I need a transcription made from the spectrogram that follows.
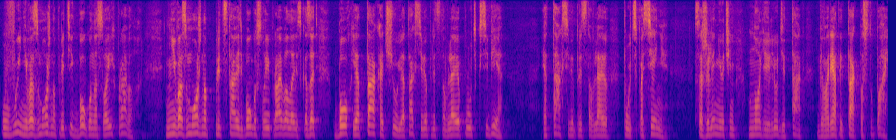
Увы, невозможно прийти к Богу на своих правилах. Невозможно представить Богу свои правила и сказать, Бог, я так хочу, я так себе представляю путь к себе. Я так себе представляю путь спасения. К сожалению, очень многие люди так говорят и так поступают.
